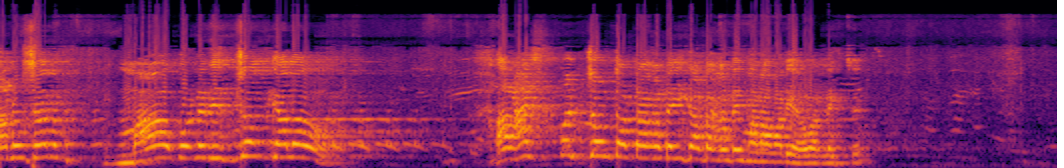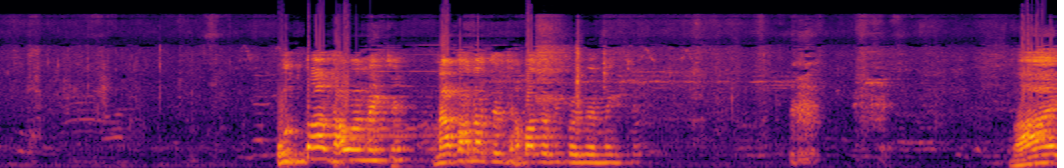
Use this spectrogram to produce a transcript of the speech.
মানুষের মা বোনের ইজ্জত গেল। আর আজ পর্যন্ত টাকাটাই কাটাকাটি মারামারি হওয়ার দেখছে উৎপাদ হওয়ার দেখছে নাতা নাচে ঝাপাঝাপি করবেন দেখছে ভাই,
